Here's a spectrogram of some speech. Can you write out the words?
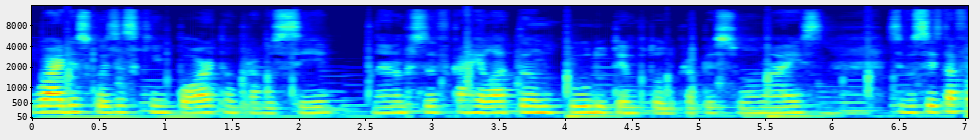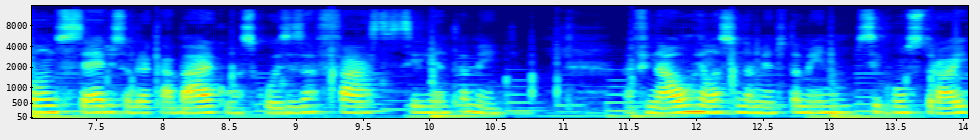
Guarde as coisas que importam para você. Né? Não precisa ficar relatando tudo o tempo todo para a pessoa, mas se você está falando sério sobre acabar com as coisas, afaste-se lentamente. Afinal, um relacionamento também não se constrói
